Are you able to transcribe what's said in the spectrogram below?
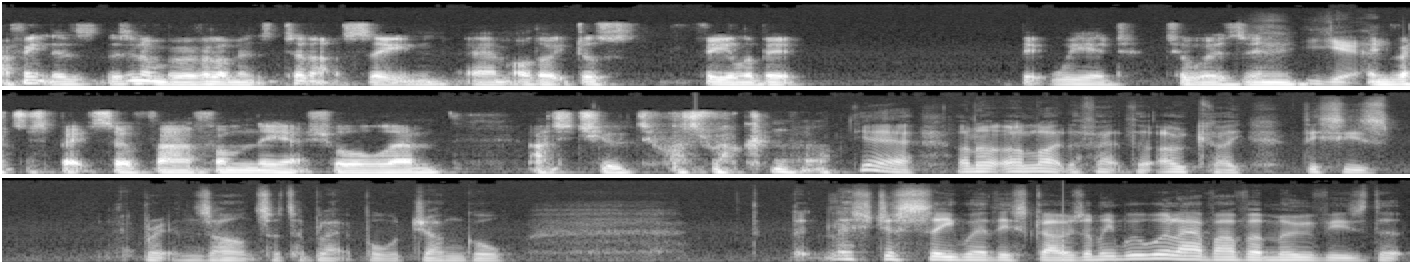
I think there's there's a number of elements to that scene, um, although it does feel a bit bit weird to us in Yeah. in retrospect so far from the actual um, attitude towards rock and roll. Yeah, and I, I like the fact that okay, this is Britain's answer to Blackboard Jungle. Let's just see where this goes. I mean, we will have other movies that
